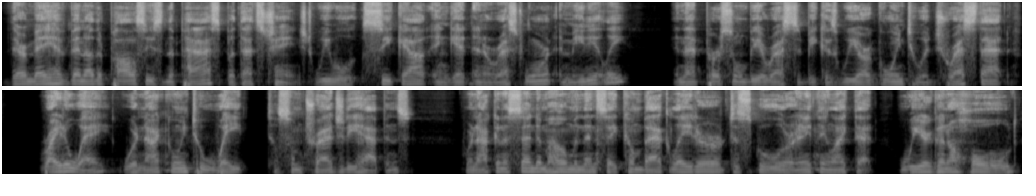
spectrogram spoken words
There may have been other policies in the past, but that's changed. We will seek out and get an arrest warrant immediately, and that person will be arrested because we are going to address that right away. We're not going to wait till some tragedy happens. We're not going to send them home and then say, come back later to school or anything like that. We are going to hold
